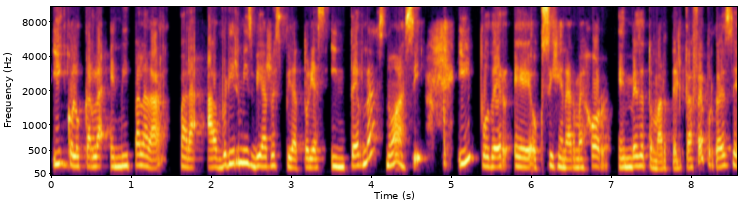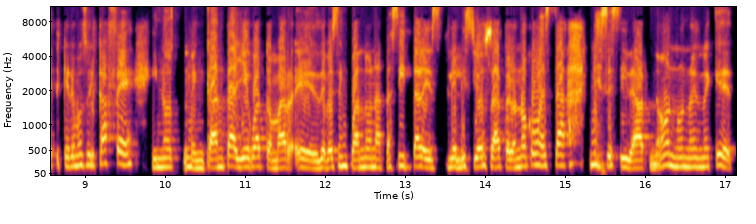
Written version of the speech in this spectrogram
y colocarla en mi paladar para abrir mis vías respiratorias internas, ¿no? Así, y poder eh, oxigenar mejor en vez de tomarte el café, porque a veces queremos el café y no me encanta, llego a tomar eh, de vez en cuando una tacita deliciosa, pero no como esta necesidad, ¿no? No, no es que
